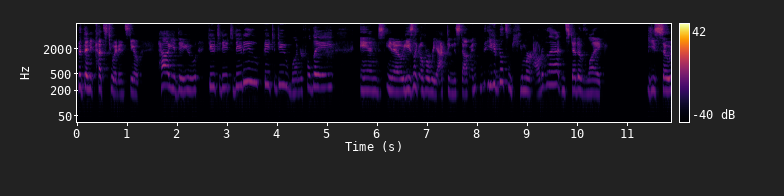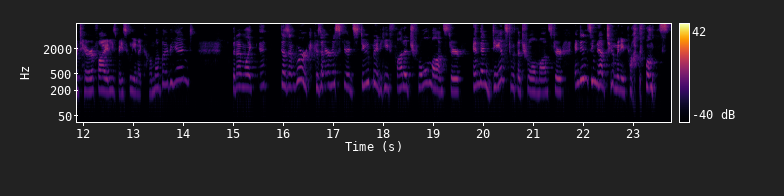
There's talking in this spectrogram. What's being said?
but then he cuts to it, and it's you know, how you do, do to do to do do do to do, wonderful day, and you know he's like overreacting to stuff, and you could build some humor out of that instead of like he's so terrified he's basically in a coma by the end. That I'm like, it doesn't work because in Ernest Scared Stupid, he fought a troll monster and then danced with a troll monster and didn't seem to have too many problems.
